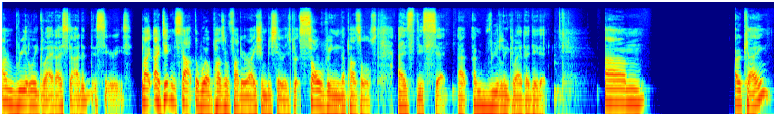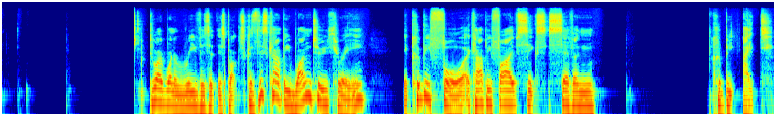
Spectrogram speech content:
I'm really glad I started this series. Like, I didn't start the World Puzzle Federation series, but solving the puzzles as this set. I, I'm really glad I did it. Um, okay do I want to revisit this box? Because this can't be one, two, three. It could be four. It can't be five, six, seven. It could be eight.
